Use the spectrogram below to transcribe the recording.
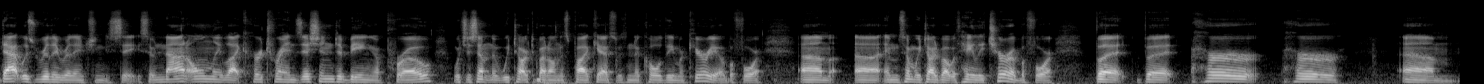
that was really really interesting to see. So not only like her transition to being a pro, which is something that we talked about on this podcast with Nicole DiMercurio before, um, uh, and something we talked about with Haley Chura before, but but her her um,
